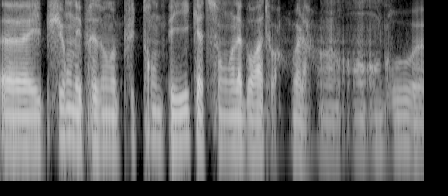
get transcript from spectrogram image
Euh, et puis on est présent dans plus de 30 pays, 400 laboratoires. Voilà, en, gros, euh,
